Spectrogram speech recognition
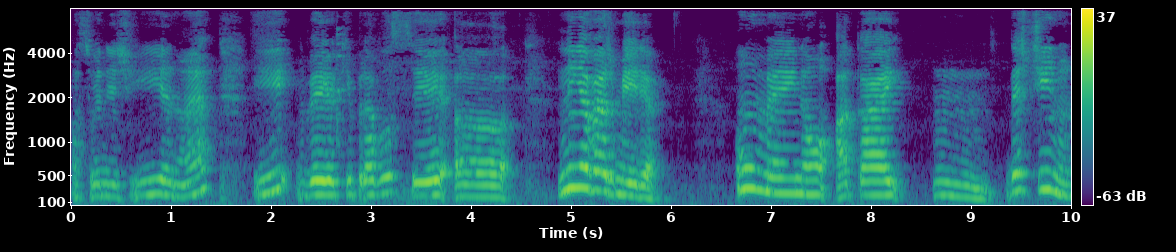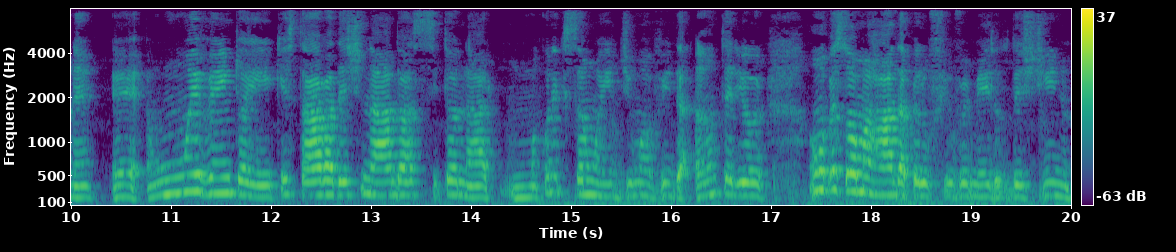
a sua energia, não é? E veio aqui para você, uh, linha vermelha, um meino akai um destino, né? É um evento aí que estava destinado a se tornar uma conexão aí de uma vida anterior. Uma pessoa amarrada pelo fio vermelho do destino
